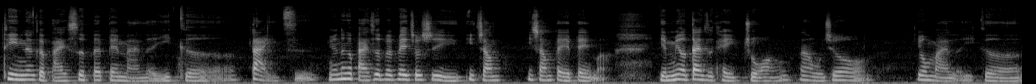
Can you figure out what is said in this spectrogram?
替那个白色贝贝买了一个袋子，因为那个白色贝贝就是一一张一张贝贝嘛，也没有袋子可以装，那我就。又买了一个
